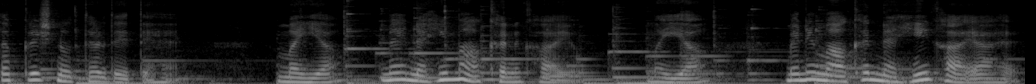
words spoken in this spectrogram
तब कृष्ण उत्तर देते हैं, मैया, मैं नहीं माखन खायो। मैया, मैंने माखन नहीं खाया है।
